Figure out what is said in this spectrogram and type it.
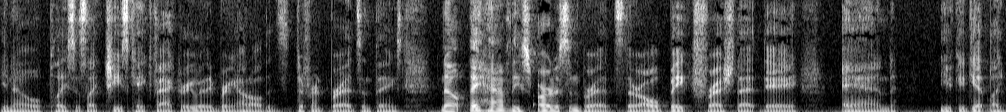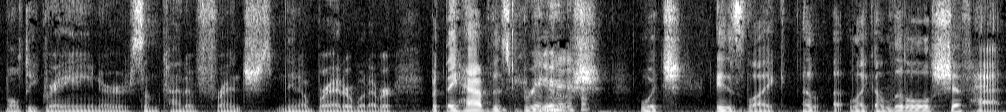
you know places like Cheesecake Factory where they bring out all these different breads and things. No, they have these artisan breads. They're all baked fresh that day, and you could get like multi-grain or some kind of French, you know, bread or whatever. But they have this brioche, which is like a, a like a little chef hat.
